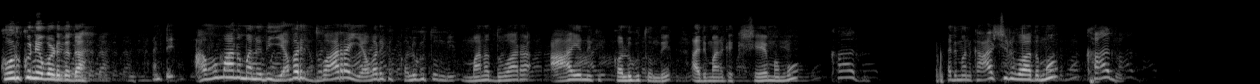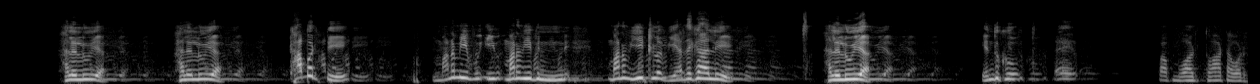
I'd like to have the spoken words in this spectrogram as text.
కోరుకునేవాడు కదా. అంటే అవమానం అనేది ఎవరి ద్వారా ఎవరికి కలుగుతుంది? మన ద్వారా ఆయనకి కలుగుతుంది. అది మనకి క్షేమము కాదు. అది మనకు ఆశీర్వాదము కాదు. హలలుయ హలలుయ కాబట్టి మనం ఇవి మనం ఇవి మనం వీటిలో ఎదగాలి. హలలుయ ఎందుకు? ఏ, పాపం వాడి తోట వాడు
